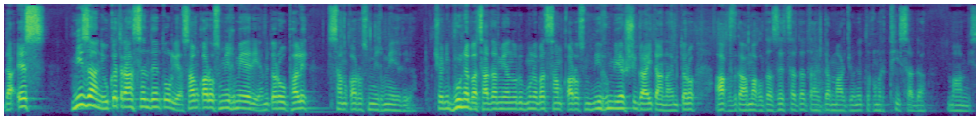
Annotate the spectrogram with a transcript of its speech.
და ეს მიზანი უკვე ტრანსცენდენტულია, სამყაროს მიღმიერია, იმიტომ რომ უფალი სამყაროს მიღმიერია. ჩვენი ბუნებაც ადამიანური ბუნებაც სამყაროს მიღმიერში გაიტანა, იმიტომ რომ აღსდგა ამაღლდა ზეცსა და დაждდა მარჯვენეთ ღმრთისა და მამის.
